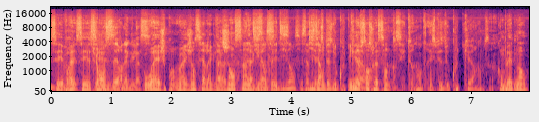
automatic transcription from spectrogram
c'est vrai. c'est- Tu en serres la glace. Ouais, je prends, ouais, j'en serre la glace. Ah, J'en à la 10 ans, glace. T'avais 10 ans, c'est ça 10 T'as une ans. espèce de coup de cœur. 1960. Ah, C'est étonnant, t'as une espèce de coup de cœur comme ça. Complètement.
